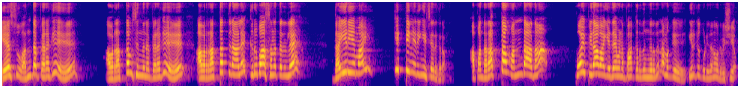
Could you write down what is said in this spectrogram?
இயேசு வந்த பிறகு அவர் ரத்தம் சிந்தின பிறகு அவர் ரத்தத்தினாலே கிருபாசனத்தினாலே தைரியமாய் கிட்டி நெருங்கி சேர்க்கிறோம் அப்போ அந்த ரத்தம் வந்தால் தான் போய் பிதாவாகிய தேவனை பார்க்கறதுங்கிறது நமக்கு இருக்கக்கூடியதான ஒரு விஷயம்.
